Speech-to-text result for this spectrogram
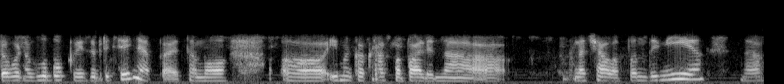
довольно глубокое изобретение, поэтому э, и мы как раз попали на начало пандемии, да,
